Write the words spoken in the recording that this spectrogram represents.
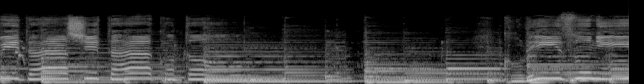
び出したこと懲りずに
